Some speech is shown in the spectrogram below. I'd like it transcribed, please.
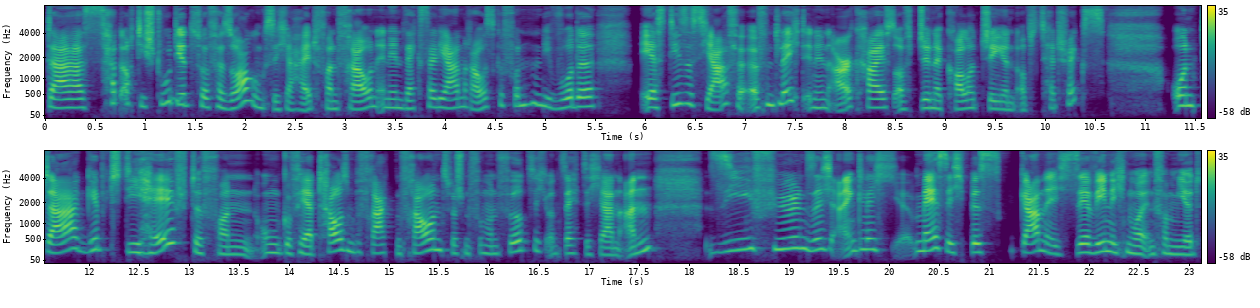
Das hat auch die Studie zur Versorgungssicherheit von Frauen in den Wechseljahren rausgefunden. Die wurde erst dieses Jahr veröffentlicht in den Archives of Gynecology and Obstetrics. Und da gibt die Hälfte von ungefähr 1000 befragten Frauen zwischen 45 und 60 Jahren an, sie fühlen sich eigentlich mäßig bis gar nicht, sehr wenig nur informiert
